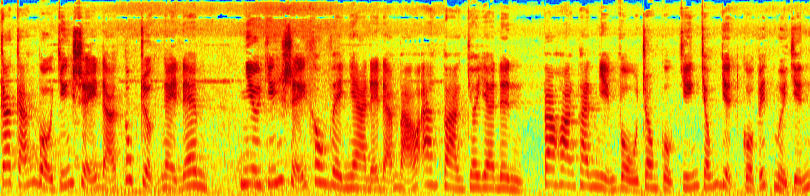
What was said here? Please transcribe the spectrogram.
các cán bộ chiến sĩ đã túc trực ngày đêm. Nhiều chiến sĩ không về nhà để đảm bảo an toàn cho gia đình và hoàn thành nhiệm vụ trong cuộc chiến chống dịch COVID-19.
